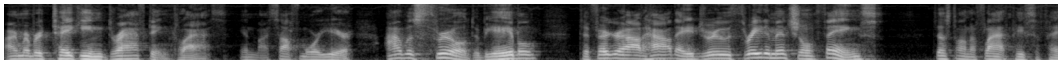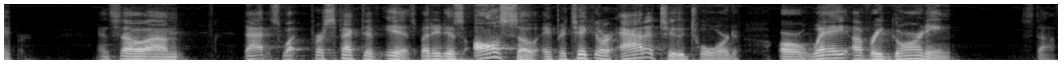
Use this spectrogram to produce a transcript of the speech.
I remember taking drafting class in my sophomore year. I was thrilled to be able to figure out how they drew three dimensional things just on a flat piece of paper. And so um, that's what perspective is. But it is also a particular attitude toward or way of regarding stuff.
